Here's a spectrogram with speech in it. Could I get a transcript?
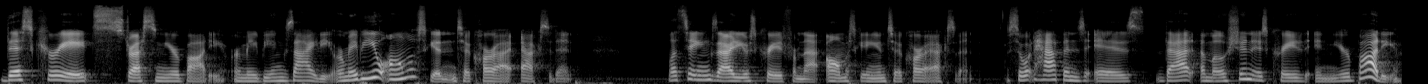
this creates stress in your body, or maybe anxiety, or maybe you almost get into a car accident. Let's say anxiety was created from that, almost getting into a car accident. So, what happens is that emotion is created in your body.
